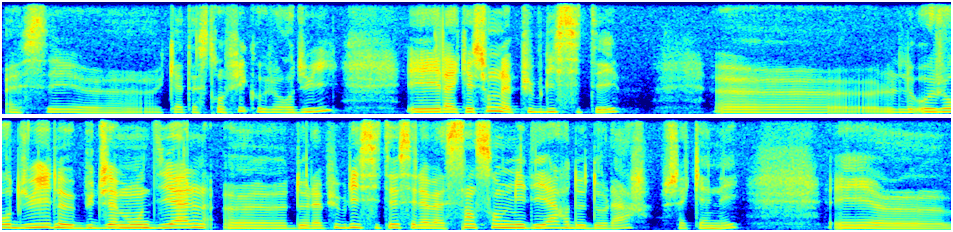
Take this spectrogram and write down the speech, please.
assez catastrophique aujourd'hui, et la question de la publicité. Euh, Aujourd'hui, le budget mondial euh, de la publicité s'élève à 500 milliards de dollars chaque année. Et euh,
